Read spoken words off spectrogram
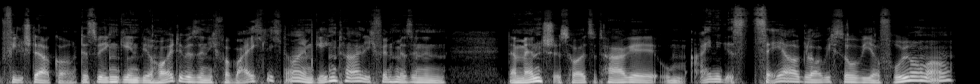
viel stärker. Deswegen gehen wir heute, wir sind nicht verweichlichter, im Gegenteil, ich finde, wir sind in, der Mensch ist heutzutage um einiges zäher, glaube ich, so wie er früher war.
